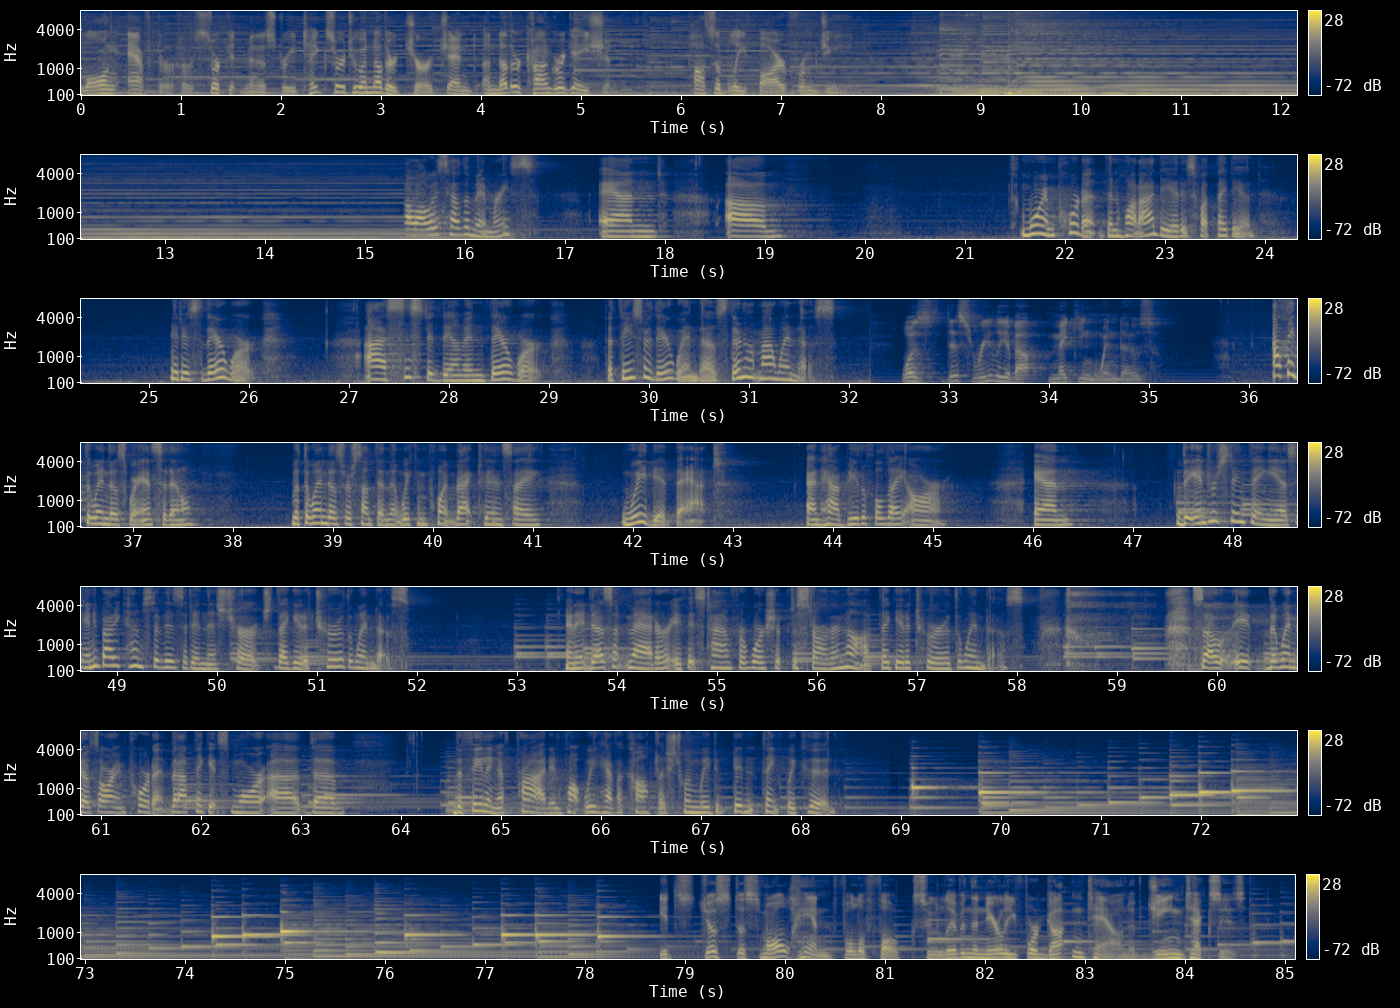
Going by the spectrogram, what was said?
long after her circuit ministry takes her to another church and another congregation, possibly far from Jean. I'll always have the memories, and um, more important than what I did is what they did. It is their work. I assisted them in their work, but these are their windows. They're not my windows. Was this really about making windows? I think the windows were incidental, but the windows are something that we can point back to and say, we did that, and how beautiful they are. And the interesting thing is, anybody comes to visit in this church, they get a tour of the windows. And it doesn't matter if it's time for worship to start or not, they get a tour of the windows. so it, the windows are important, but I think it's more uh, the, the feeling of pride in what we have accomplished when we didn't think we could. It's just a small handful of folks who live in the nearly forgotten town of Jean, Texas,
